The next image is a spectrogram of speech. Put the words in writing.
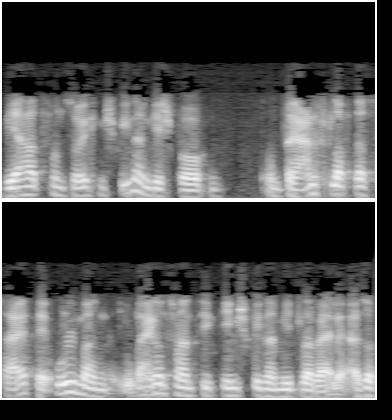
Wer hat von solchen Spielern gesprochen? Und Ranftl auf der Seite, Ullmann, U21-Teamspieler mittlerweile. Also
